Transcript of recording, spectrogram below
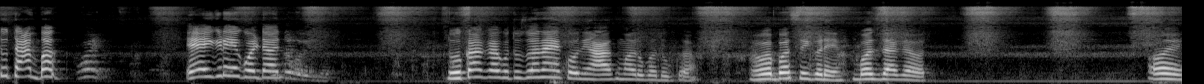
तू थांब बघ. ए इकडे गोल्डन. तू का का तुझं नाही कोणी आग मारू का तुका हो बस इकडे बस जाग्यावर होय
